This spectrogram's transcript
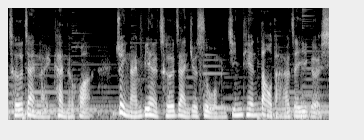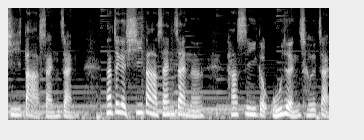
车站来看的话，最南边的车站就是我们今天到达的这一个西大山站。那这个西大山站呢，它是一个无人车站。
